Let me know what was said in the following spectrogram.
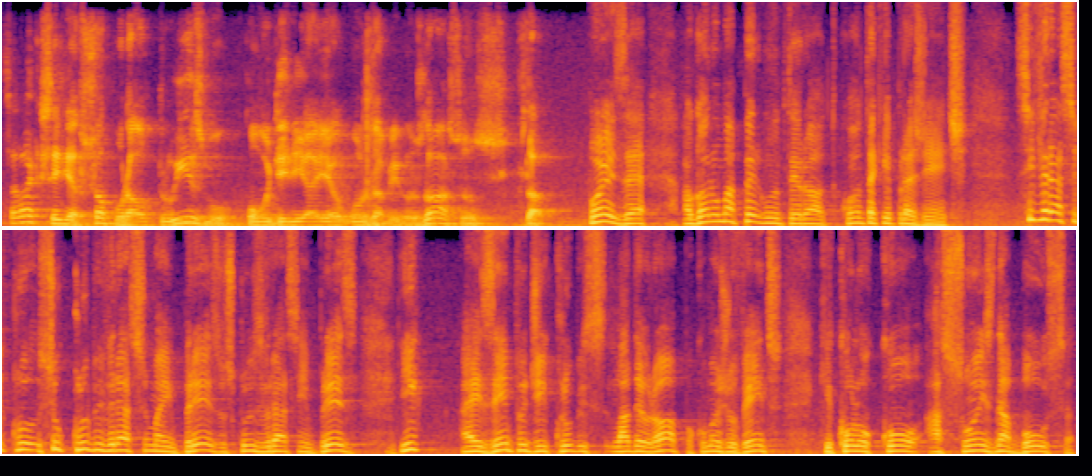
Será que seria só por altruísmo, como diria aí alguns amigos nossos, Gustavo? Pois é. Agora uma pergunta, Heroto, conta aqui pra gente. Se, virasse, se o clube virasse uma empresa, os clubes virassem empresa e a exemplo de clubes lá da Europa, como a Juventus, que colocou ações na bolsa,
